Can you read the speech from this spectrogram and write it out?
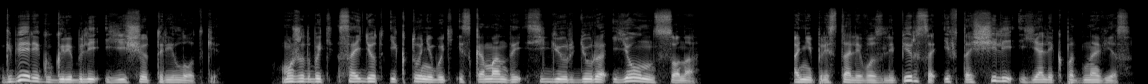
к берегу гребли еще три лодки. Может быть, сойдет и кто-нибудь из команды Сигюрдюра Йонсона. Они пристали возле пирса и втащили ялик под навес.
